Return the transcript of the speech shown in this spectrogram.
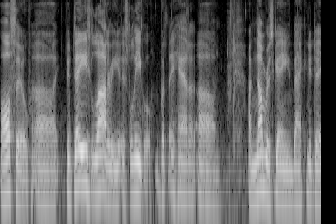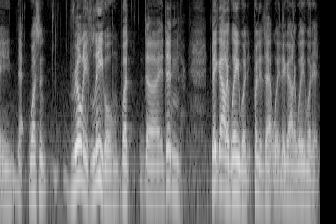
Also, uh, today's lottery is legal, but they had a, a, a, numbers game back in the day that wasn't really legal, but uh, it didn't. They got away with it. Put it that way. They got away with it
